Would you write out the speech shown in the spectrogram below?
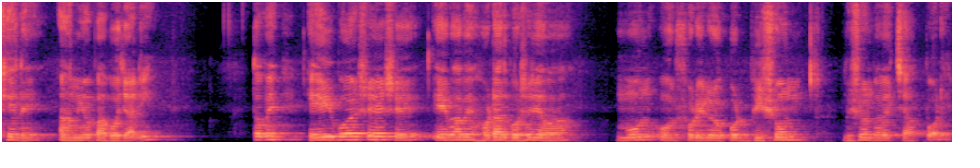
খেলে আমিও পাবো জানি। তবে এই বয়সে এসে এভাবে হঠাৎ বসে যাওয়া মন ও শরীরের ওপর ভীষণ, ভীষণভাবে চাপ পড়ে।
